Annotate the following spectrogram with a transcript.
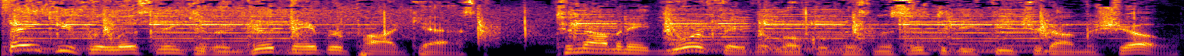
Thank you for listening to the Good Neighbor Podcast. To nominate your favorite local businesses to be featured on the show,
